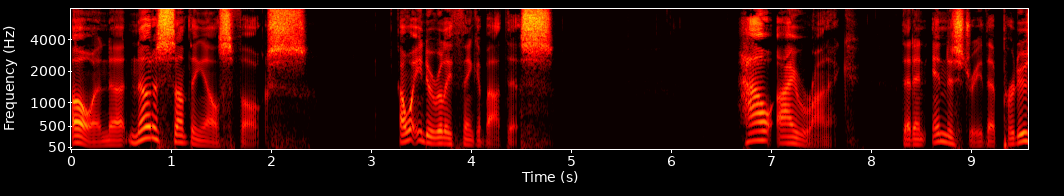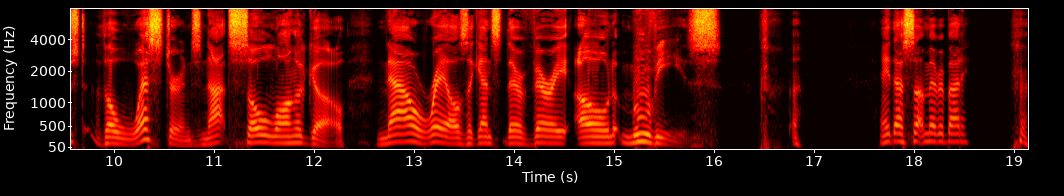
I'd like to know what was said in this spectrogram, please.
Oh, and uh, notice something else, folks. I want you to really think about this. How ironic that an industry that produced the westerns not so long ago now rails against their very own movies. Ain't that something, everybody? you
